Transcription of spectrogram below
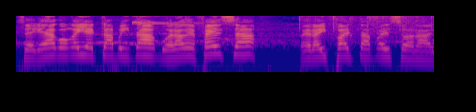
Se queda con ella el capitán. Buena defensa, pero hay falta personal.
